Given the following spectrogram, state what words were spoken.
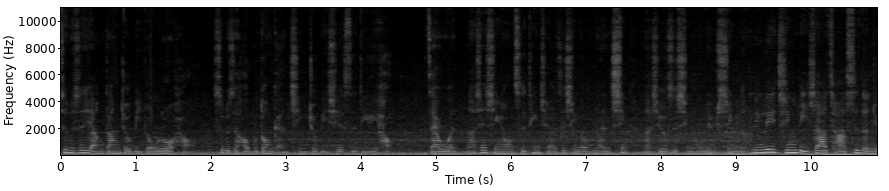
是不是阳刚就比柔弱好？是不是毫不动感情就比歇斯底里好？再问哪些形容词听起来是形容男性，哪些又是形容女性呢？林立清笔下茶室的女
